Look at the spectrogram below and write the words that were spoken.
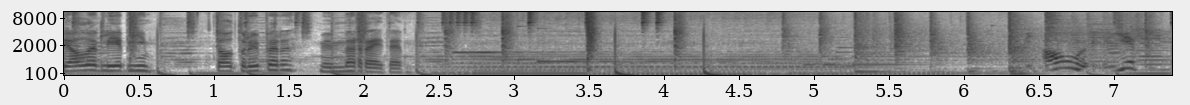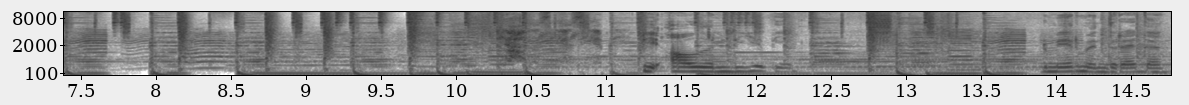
bei aller Liebe, darüber müssen wir reden. Bei aller Liebe? Das ist Liebe. Bei aller Liebe. Wir müssen reden.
